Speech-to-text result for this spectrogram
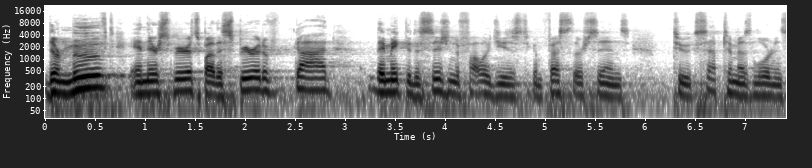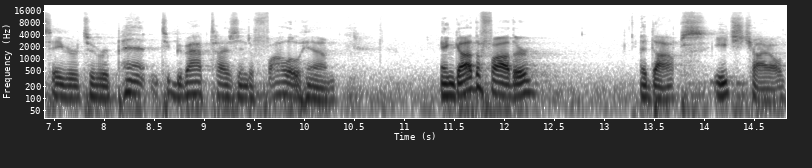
They're moved in their spirits by the Spirit of God they make the decision to follow Jesus, to confess their sins, to accept him as Lord and Savior, to repent, to be baptized, and to follow him. And God the Father adopts each child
